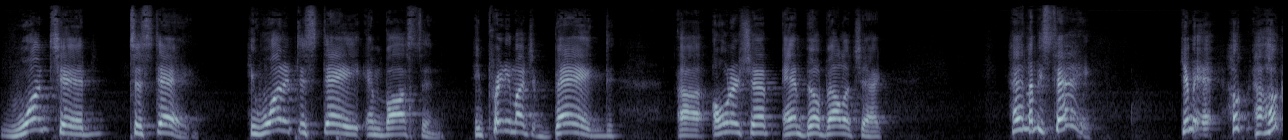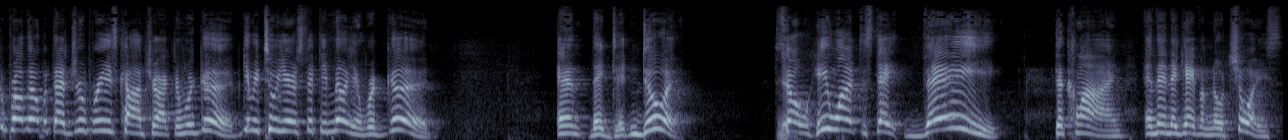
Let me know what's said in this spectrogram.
wanted to stay. He wanted to stay in Boston. He pretty much begged uh, ownership and Bill Belichick, hey, let me stay. Give me hook, hook a brother up with that Drew Brees contract and we're good. Give me two years, 50 million, we're good. And they didn't do it. Yeah. So he wanted to stay. They declined, and then they gave him no choice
